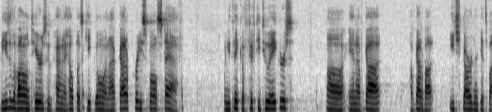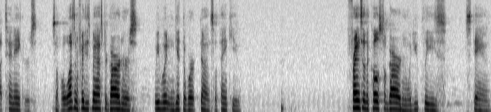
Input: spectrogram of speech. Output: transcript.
these are the volunteers who kind of help us keep going. I've got a pretty small staff. When you think of 52 acres, uh, and I've got, I've got about, each gardener gets about 10 acres. So if it wasn't for these master gardeners, we wouldn't get the work done, so thank you. Friends of the Coastal Garden, would you please stand?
